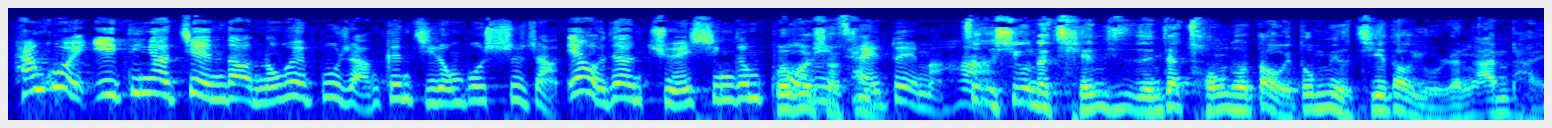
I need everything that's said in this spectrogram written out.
韩国瑜一定要见到农会部长跟吉隆坡市长，要有这样决心跟魄力才对嘛？哈，这个新闻的前提是人家从头到尾都没有接到有人安排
